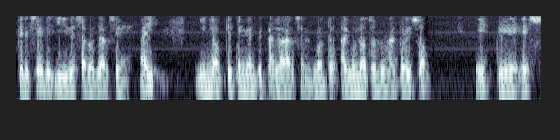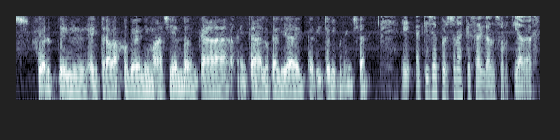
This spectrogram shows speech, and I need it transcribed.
crecer y desarrollarse ahí y no que tengan que trasladarse a algún otro, algún otro lugar. Por eso este, es fuerte el, el, trabajo que venimos haciendo en cada, en cada localidad del territorio provincial. Eh, aquellas personas que salgan sorteadas,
